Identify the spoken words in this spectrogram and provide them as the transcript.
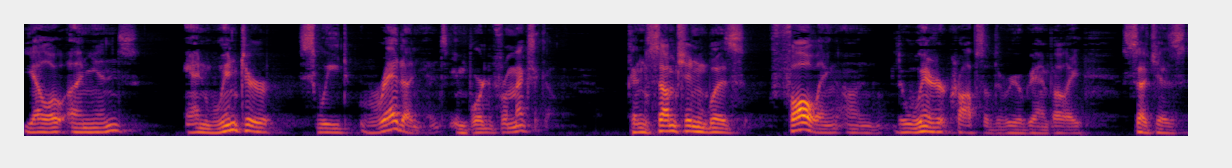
yellow onions and winter sweet red onions imported from Mexico. Consumption was falling on the winter crops of the Rio Grande Valley, such as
